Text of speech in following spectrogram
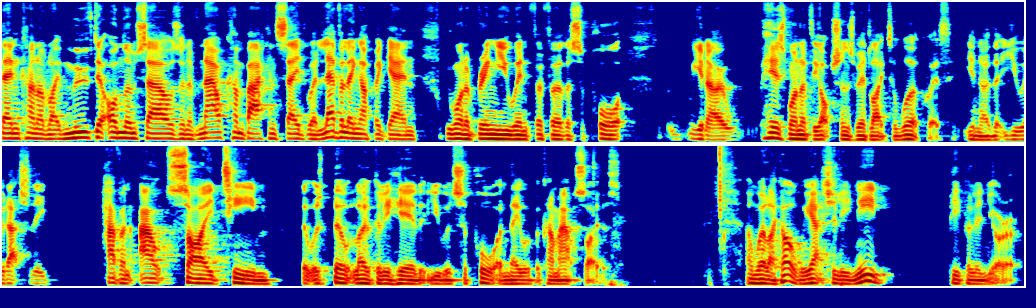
then kind of like moved it on themselves and have now come back and said, We're leveling up again. We want to bring you in for further support. You know, here's one of the options we'd like to work with, you know, that you would actually have an outside team that was built locally here that you would support and they would become outsiders. And we're like, oh, we actually need people in Europe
